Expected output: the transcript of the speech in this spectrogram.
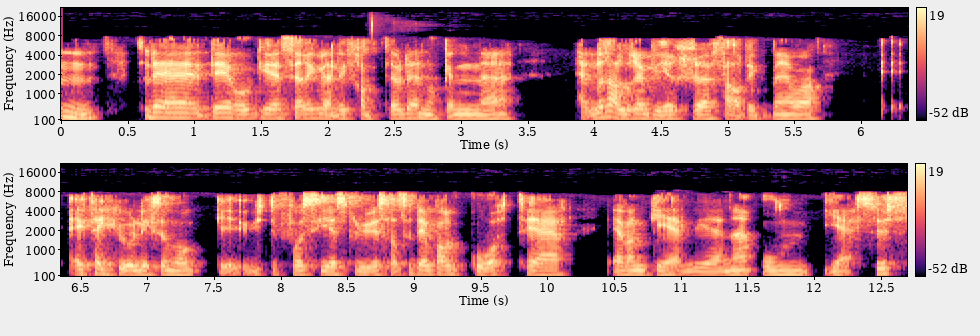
Mm. Så det, det ser jeg veldig fram til, og det er noe en eh, heller aldri blir eh, ferdig med. Og jeg tenker jo liksom òg utenfor CS Lewis, altså det er bare å gå til evangeliene om Jesus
